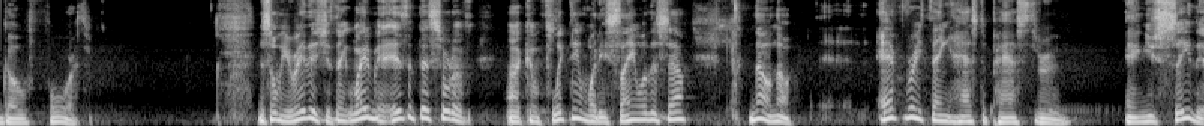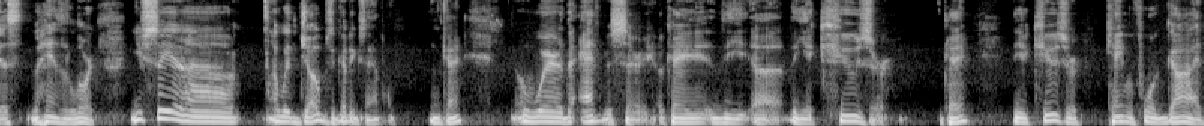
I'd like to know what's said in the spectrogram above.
go forth? And so when you read this, you think, wait a minute, isn't this sort of uh, conflicting what he's saying with himself? No, no. Everything has to pass through and you see this, the hands of the Lord. You see it uh, with Job's a good example, okay, where the adversary, okay, the uh, the accuser, okay, the accuser came before God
